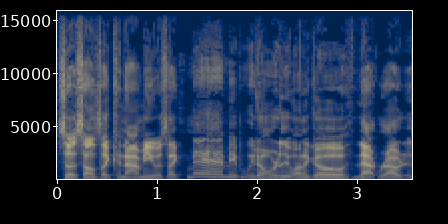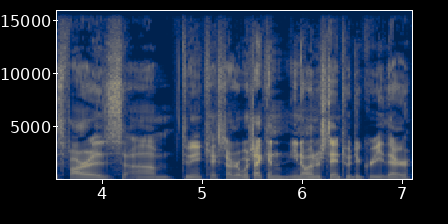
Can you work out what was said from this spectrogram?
So it sounds like Konami was like, "Man, maybe we don't really want to go that route as far as um, doing a Kickstarter," which I can, you know, understand to a degree there.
